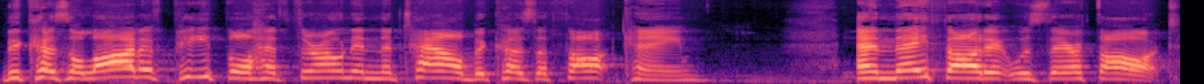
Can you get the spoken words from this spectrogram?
Because a lot of people have thrown in the towel because a thought came and they thought it was their thought.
